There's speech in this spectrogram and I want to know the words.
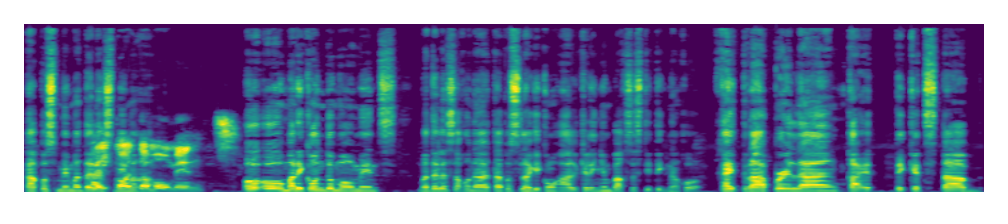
Tapos may madalas may Maricondo mga moments. Oo, Maricondo moments. Madalas ako na, tapos lagi kong kakalkalin yung boxes, titignan ko. Kahit wrapper lang, kahit ticket stub.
